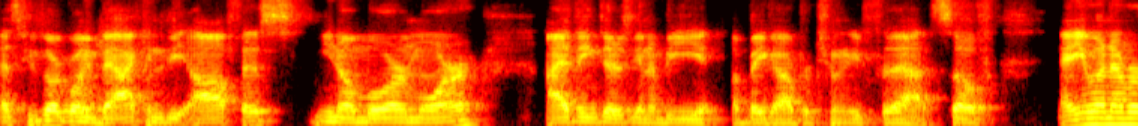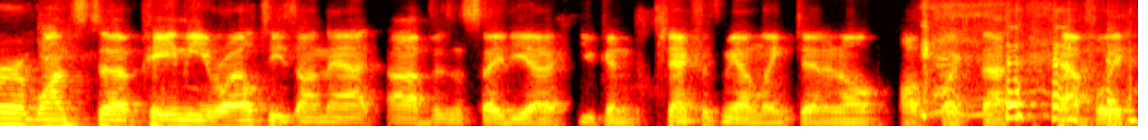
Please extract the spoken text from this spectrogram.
as people are going back into the office you know more and more i think there's going to be a big opportunity for that. So if anyone ever wants to pay me royalties on that uh, business idea you can connect with me on linkedin and i'll, I'll collect that happily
